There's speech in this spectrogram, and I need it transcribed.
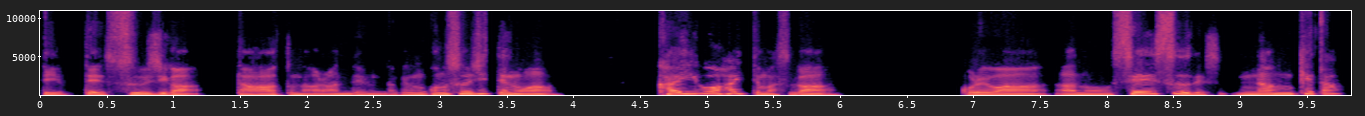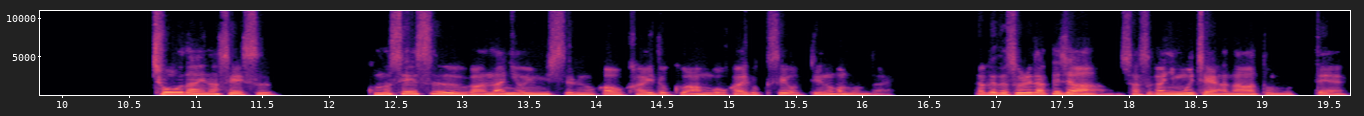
て言って数字がダーッと並んでるんだけども、この数字っていうのは、会語入ってますが、これは、あの、整数です。何桁？長大な整数。この整数が何を意味してるのかを解読、暗号解読せよっていうのが問題。だけど、それだけじゃ、さすがに無茶やなと思って、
